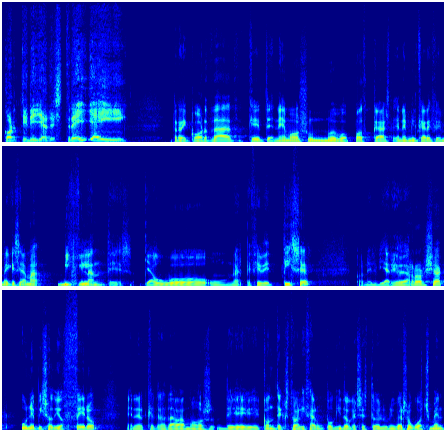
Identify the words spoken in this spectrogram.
Cortinilla de estrella y... Recordad que tenemos un nuevo podcast en Emilcar FM que se llama Vigilantes. Ya hubo una especie de teaser con el diario de Rorschach, un episodio cero en el que tratábamos de contextualizar un poquito qué es esto del universo Watchmen.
